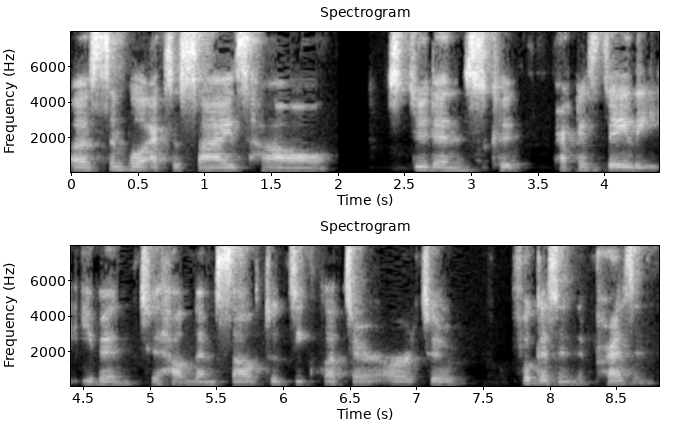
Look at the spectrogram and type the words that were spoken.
a simple exercise how students could practice daily even to help themselves to declutter or to focus in the present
